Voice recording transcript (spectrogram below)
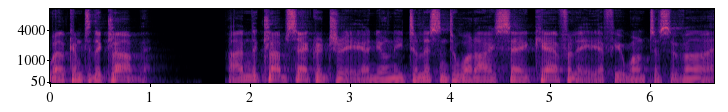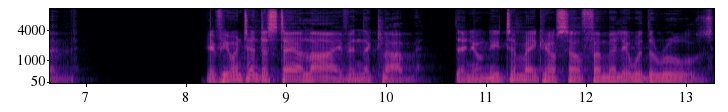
Welcome to the club. I'm the club secretary, and you'll need to listen to what I say carefully if you want to survive. If you intend to stay alive in the club, then you'll need to make yourself familiar with the rules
